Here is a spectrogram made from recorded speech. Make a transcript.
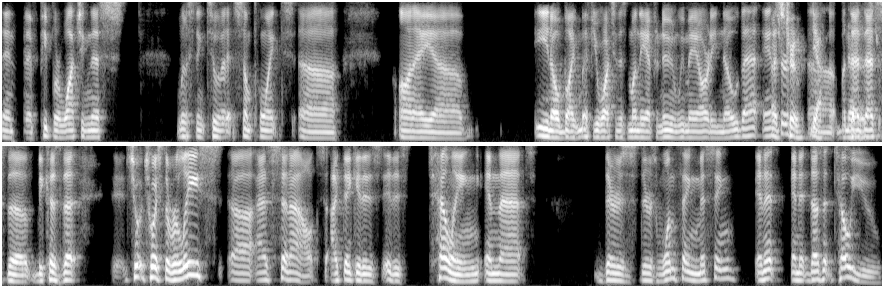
and if people are watching this, listening to it at some point uh, on a uh, you know like if you're watching this Monday afternoon, we may already know that answer. That's true. Yeah, uh, but no, that that's, that's the because that Chois the release uh, as sent out. I think it is it is telling in that there's there's one thing missing in it and it doesn't tell you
